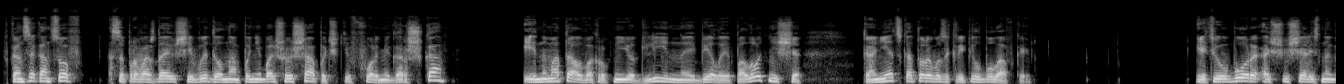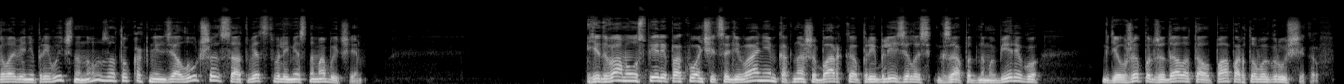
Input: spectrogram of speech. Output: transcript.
В конце концов, сопровождающий выдал нам по небольшой шапочке в форме горшка — и намотал вокруг нее длинное белое полотнище, конец которого закрепил булавкой. Эти уборы ощущались на голове непривычно, но зато как нельзя лучше соответствовали местным обычаям. Едва мы успели покончить с одеванием, как наша барка приблизилась к западному берегу, где уже поджидала толпа портовых грузчиков.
